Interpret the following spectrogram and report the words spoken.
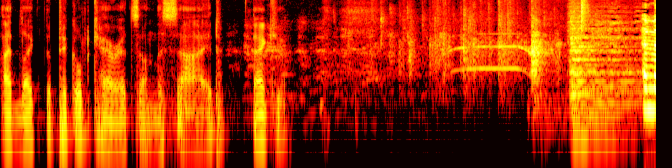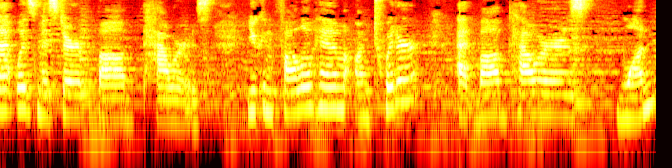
I'd like the pickled carrots on the side. Thank you. And that was Mr. Bob Powers. You can follow him on Twitter at Bob Powers1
